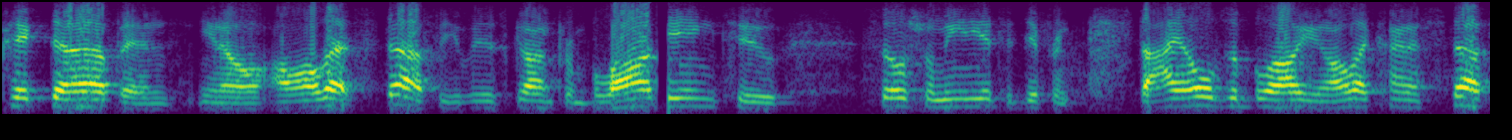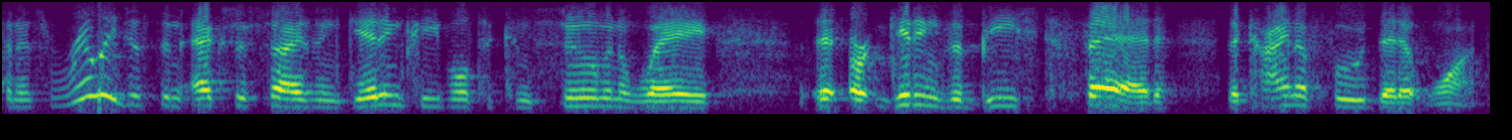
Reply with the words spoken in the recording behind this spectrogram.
picked up, and you know all that stuff, it's gone from blogging to social media to different styles of blogging, all that kind of stuff, and it's really just an exercise in getting people to consume in a way, or getting the beast fed the kind of food that it wants.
